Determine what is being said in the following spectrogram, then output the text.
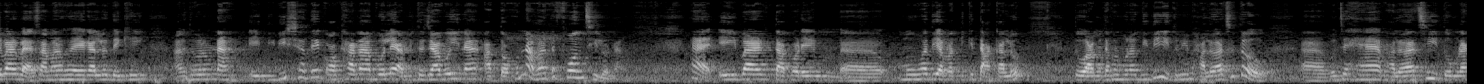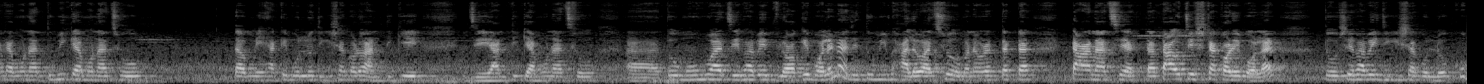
এবার ব্যাস, আমার হয়ে গেল দেখেই। আমি তো বললাম, না, এই দিদির সাথে কথা না বলে আমি তো যাবই না। আর তখন আমার হাতে ফোন ছিল না। হ্যাঁ এইবার তারপরে মৌহাদি আমার দিকে তাকালো। তো আমি তখন বললাম, দিদি, তুমি ভালো আছো তো? বলছে হ্যাঁ ভালো আছি। তোমরা কেমন আর তুমি কেমন আছো? তা মেহাকে বলল, জিজ্ঞাসা করো আন্টিকে যে, আন্টি কেমন আছো? তো মহুয়া যেভাবে ব্লগে বলে না যে, তুমি ভালো আছো? মানে ওর একটা একটা টান আছে একটা, তাও চেষ্টা করে বলার। তো সেভাবেই জিজ্ঞাসা করল, খুব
